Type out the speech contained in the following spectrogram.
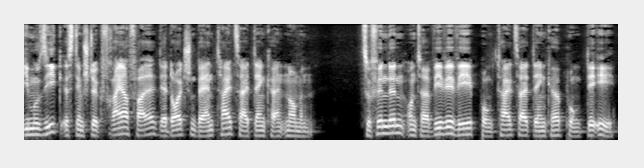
Die Musik ist dem Stück Freier Fall der deutschen Band Teilzeitdenker entnommen. Zu finden unter www.teilzeitdenker.de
